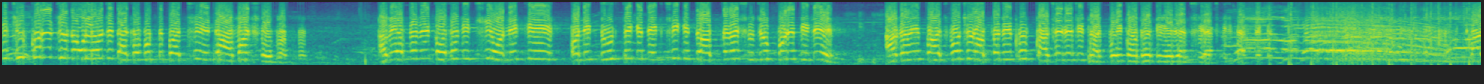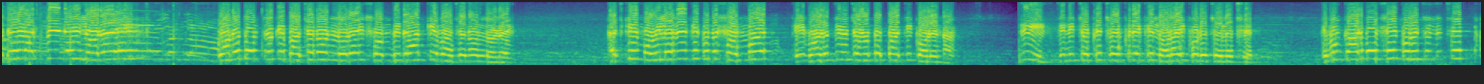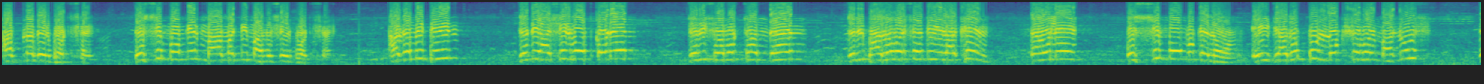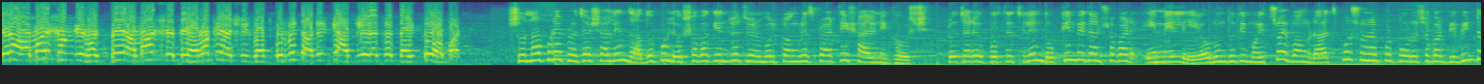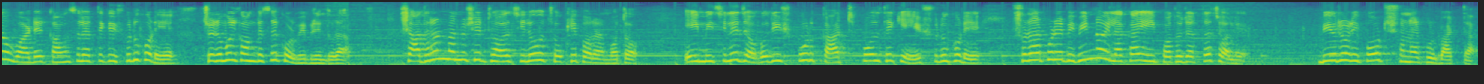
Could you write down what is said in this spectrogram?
কিছুক্ষণের জন্য হলেও যে দেখা করতে পারছি, এটা আমার সৌভাগ্য। আমি আপনাদের কথা দিচ্ছি, অনেকে অনেক দূর থেকে দেখছি, কিন্তু আপনারা সুযোগ করে দিলে আগামী পাঁচ বছর আপনাদের খুব কাছাকাছি থাকব, এই কথা দিয়ে যাচ্ছি আজকে মাথায় রাখবেন, এই লড়াই গণতন্ত্রকে বাঁচানোর লড়াই, সংবিধানকে বাঁচানোর লড়াই। আজকে মহিলাদেরকে কোনো সম্মান এই ভারতীয় জনতা পার্টি করে না। তিনি চোখে চোখ রেখে লড়াই করে চলেছেন। এবং কার ভরসায় করে চলেছেন? আপনাদের ভরসায়। পশ্চিমবঙ্গের মা মাটি মানুষের ভরসায়। আগামী দিন যদি আশীর্বাদ করেন, যদি সমর্থন দেন, যদি ভালোবাসা দিয়ে রাখেন, তাহলে পশ্চিমবঙ্গ কেন এই যাদবপুর লোকসভার মানুষ যারা আমার সঙ্গে থাকবে, আমার সাথে আমাকে আশীর্বাদ করবে, তাদেরকে আগলে রাখার দায়িত্ব আমার। সোনারপুরে প্রচার সারলেন যাদবপুর লোকসভা কেন্দ্র তৃণমূল কংগ্রেস প্রার্থী সায়নী ঘোষ। প্রচারে উপস্থিত ছিলেন দক্ষিণ বিধানসভার এমএলএ অরুন্ধতী মৈত্র এবং রাজপুর সোনারপুর পৌরসভার বিভিন্ন ওয়ার্ডের কাউন্সিলর থেকে শুরু করে তৃণমূল কংগ্রেসের কর্মীবৃন্দরা। সাধারণ মানুষের ঢল ছিল চোখে পড়ার মতো। এই মিছিলে জগদীশপুর কাঠপোল থেকে শুরু করে সোনারপুরের বিভিন্ন এলাকায় এই পথযাত্রা চলে। ব্যুরো রিপোর্ট সোনারপুর বার্তা।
